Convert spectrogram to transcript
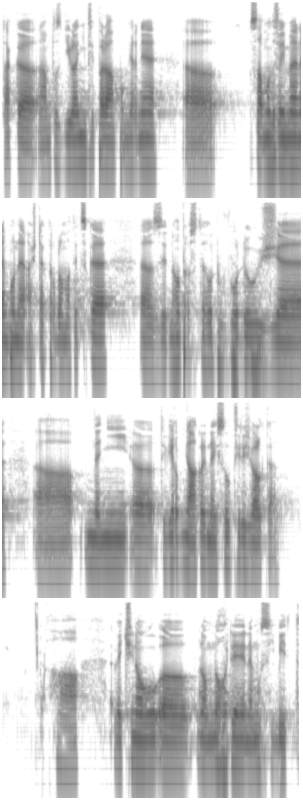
tak eh, nám to sdílení připadá poměrně eh, samozřejmé nebo ne až tak problematické eh, z jednoho prostého důvodu, že není, ty výrobní náklady nejsou příliš velké. A většinou, no mnohdy nemusí být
